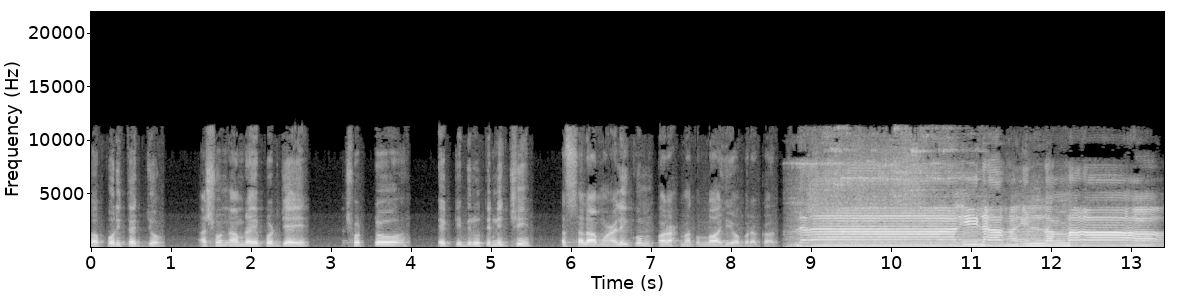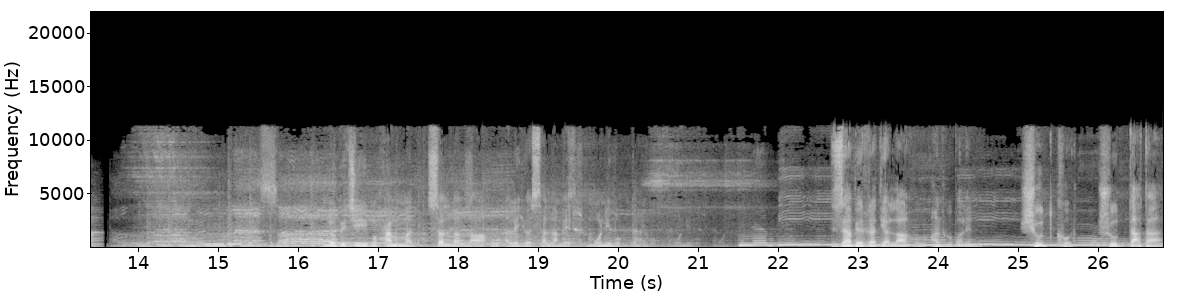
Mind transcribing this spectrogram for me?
বা পরিত্যাজ্য। আসুন আমরা এ পর্যায়ে ছোট্ট একটি বিরতি নিচ্ছি। আসসালামু আলাইকুম আরহামতুল্লাহ বরকাত নবীজি মোহাম্মদ সাল্লাল্লাহু আলহিসাল্লামের মণিমুক্তা। জাবের রাদিয়াল্লাহু আনহু বলেন, সুদখোর, সুদদাতা,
